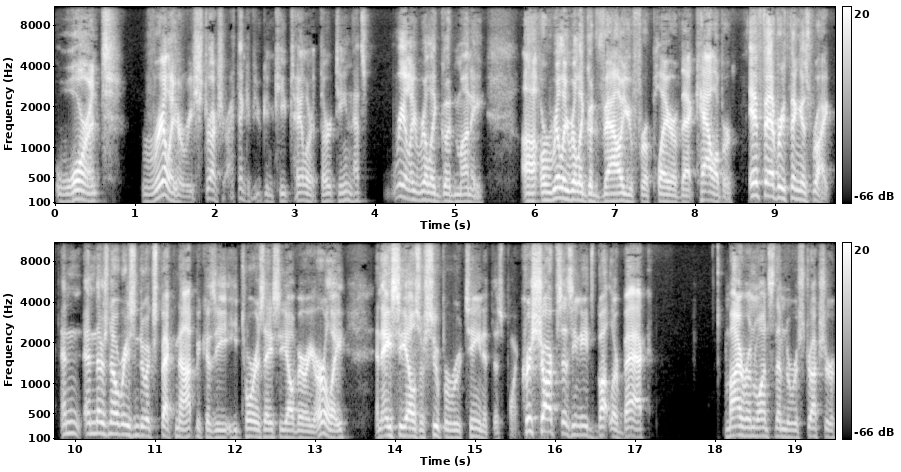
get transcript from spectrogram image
warrant really a restructure. I think if you can keep Taylor at 13, that's really, really good money uh, or really, really good value for a player of that caliber if everything is right. And and there's no reason to expect not because he he tore his ACL very early, and ACLs are super routine at this point. Chris Sharp says he needs Butler back. Myron wants them to restructure.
